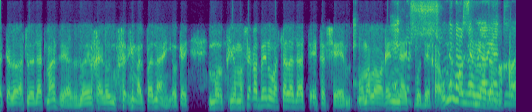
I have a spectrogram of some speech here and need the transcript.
אתה לא, את לא יודעת מה זה, אז לא יהיה לך אלוהים אחרים על פניי, אוקיי? כשמשה רבנו רצה לדעת את השם, הוא אמר לו, הריני נא אין את פה כבודיך, הוא שום אומר דבר לא אדם ידוע.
